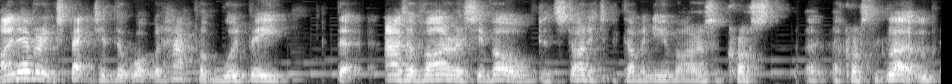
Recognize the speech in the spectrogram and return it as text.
I never expected that what would happen would be that as a virus evolved and started to become a new virus across uh, across the globe,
